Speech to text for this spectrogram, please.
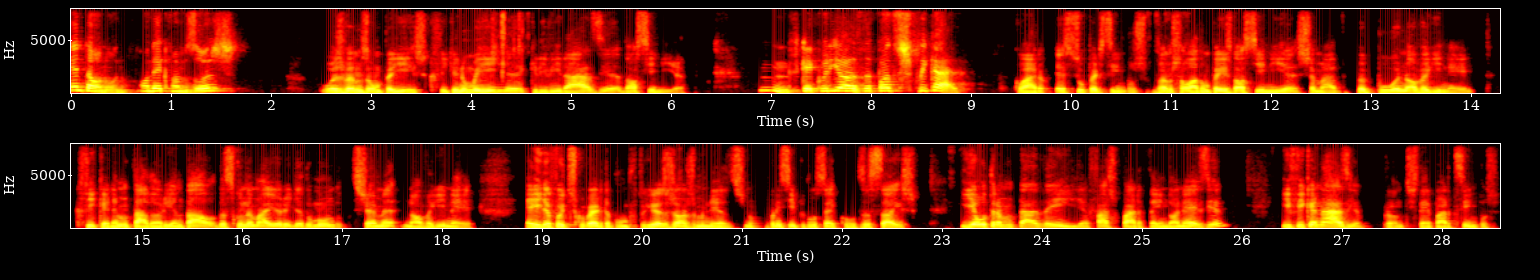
Então, Nuno, onde é que vamos hoje? Hoje vamos a um país que fica numa ilha que divide a Ásia da Oceania. Hum, fiquei curiosa, podes explicar? Claro, é super simples. Vamos falar de um país da Oceania chamado Papua Nova Guiné que fica na metade oriental da segunda maior ilha do mundo, que se chama Nova Guiné. A ilha foi descoberta por um português, Jorge Menezes, no princípio do século XVI, e a outra metade da ilha faz parte da Indonésia e fica na Ásia. Pronto, isto é a parte simples.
